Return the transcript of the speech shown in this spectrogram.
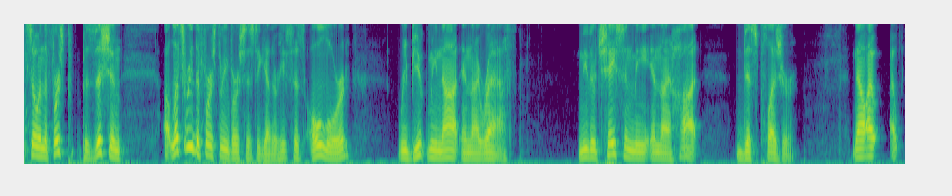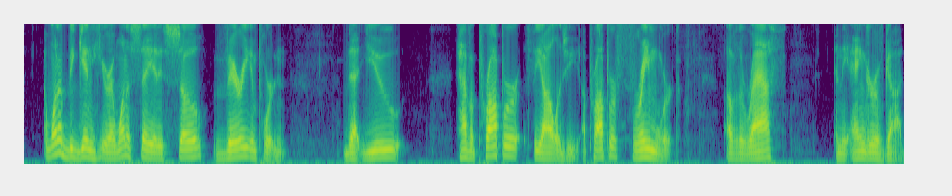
so, in the first position, uh, let's read the first three verses together. He says, O Lord, Rebuke me not in thy wrath, neither chasten me in thy hot displeasure. Now, I, I, I want to begin here. I want to say it is so very important that you have a proper theology, a proper framework of the wrath and the anger of God.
